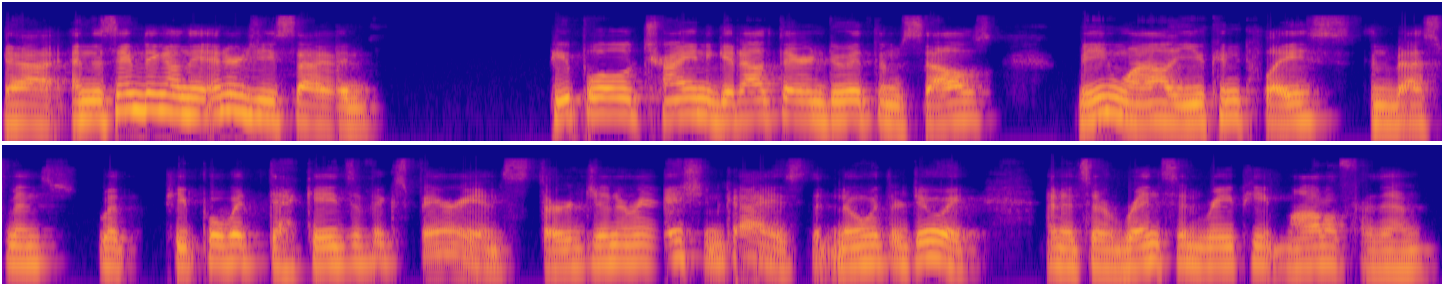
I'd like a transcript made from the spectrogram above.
yeah, and the same thing on the energy side. People trying to get out there and do it themselves. Meanwhile, you can place investments with people with decades of experience, third generation guys that know what they're doing. And it's a rinse and repeat model for them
